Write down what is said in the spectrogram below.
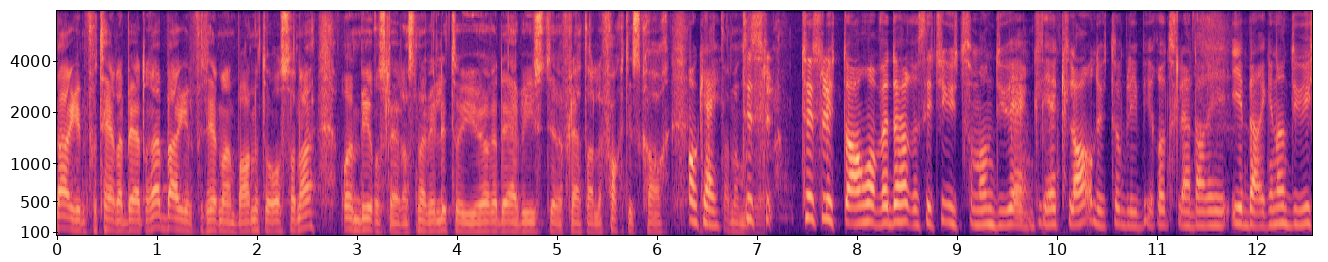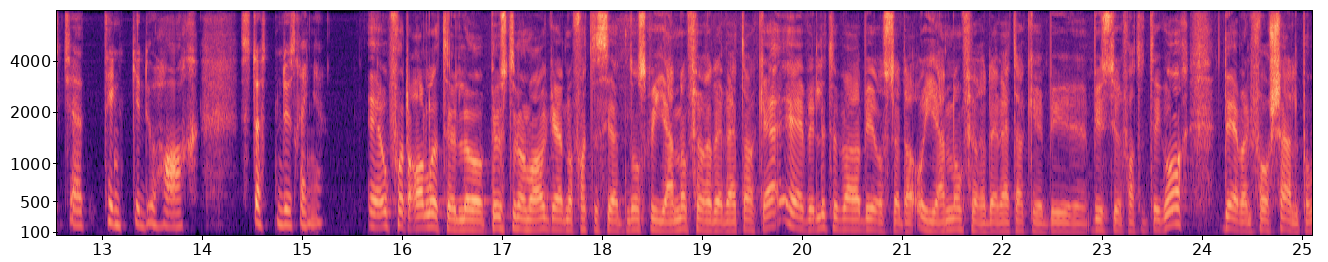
Bergen fortjener bedre. Bergen fortjener en bane til Åsane og en byrådsleder som er villig til å gjøre det bystyreflertallet faktisk har. Ok, til, sl til, slutt da, Hove. Det høres ikke ut som om du egentlig er klar du, til å bli byrådsleder i, i Bergen, og du ikke tenker du har støtten du trenger? Jeg oppfordrer alle til å puste med magen og faktisk si at nå skal vi gjennomføre det vedtaket. Jeg er villig til å være byrådsleder og gjennomføre det vedtaket by, bystyret fattet i går. Det er vel forskjellen på,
